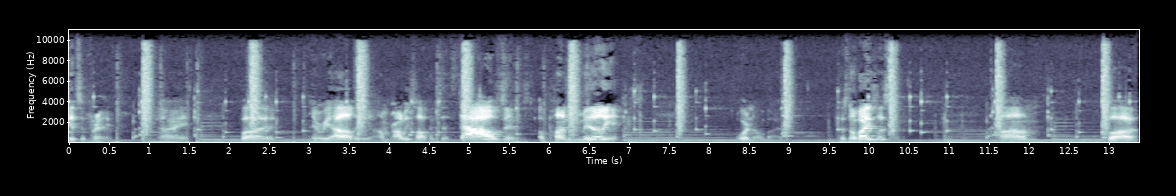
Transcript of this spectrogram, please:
schizophrenic, all right. But in reality, I'm probably talking to thousands upon millions, or nobody, because nobody's listening. Um, but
